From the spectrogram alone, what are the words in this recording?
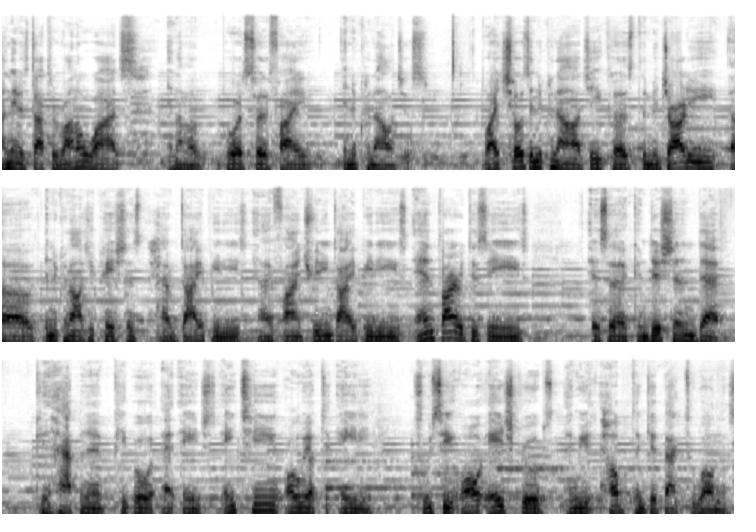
My name is Dr. Ronald Watts, and I'm a board certified endocrinologist. Well, I chose endocrinology because the majority of endocrinology patients have diabetes, and I find treating diabetes and thyroid disease is a condition that can happen in people at age 18 all the way up to 80. So we see all age groups, and we help them get back to wellness.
